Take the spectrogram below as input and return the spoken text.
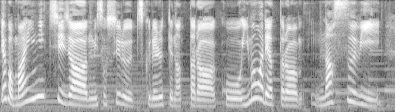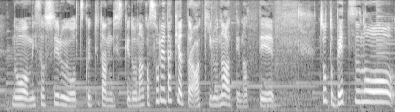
やっぱ毎日じゃあ味噌汁作れるってなったらこう今までやったらナスビの味噌汁を作ってたんですけどなんかそれだけやったら飽きるなってなってちょっと別の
